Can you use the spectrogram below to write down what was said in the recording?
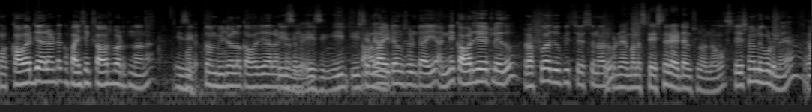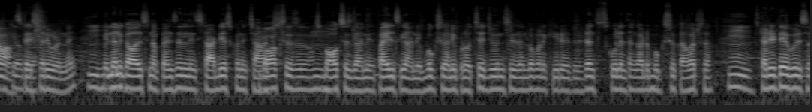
మాకు కవర్ చేయాలంటే ఒక ఫైవ్ సిక్స్ అవర్స్ పడుతుందా? ఈజీగా మొత్తం వీడియోలో కవర్ చేయాలంటే ఈజీ ఈ చాలా ఐటమ్స్ ఉంటాయి. అన్ని కవర్ చేయట్లేదు. రఫ్గా చూపించేస్తున్నారు ఇప్పుడు మన స్టేషనరీ ఐటమ్స్లో ఉన్నాము. స్టేషనరీలు కూడా ఉన్నాయా? స్టేషనరీ కూడా ఉన్నాయి. పిల్లలకి కావాల్సిన పెన్సిల్ నుంచి స్టార్ట్ చేసుకొని బాక్సెస్ బాక్సెస్ కానీ ఫైల్స్ కానీ బుక్స్ కానీ ఇప్పుడు వచ్చే జూన్ సీజన్లో మనకి రిటర్న్స్ స్కూల్ వెళ్తాం కాబట్టి books covers study tables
